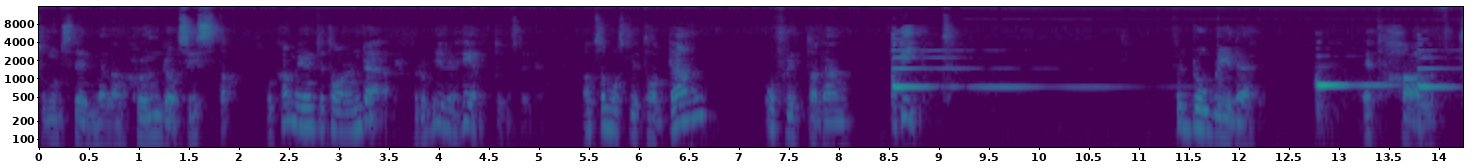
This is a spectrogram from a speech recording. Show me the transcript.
tonsteg mellan sjunde och sista. Då kan vi ju inte ta den där, för då blir det helt tonsteg. Alltså måste vi ta den och flytta den dit. För då blir det ett halvt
